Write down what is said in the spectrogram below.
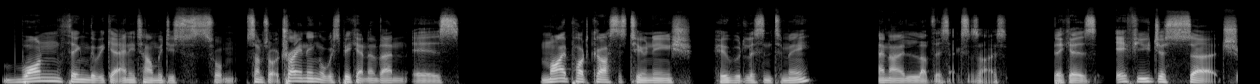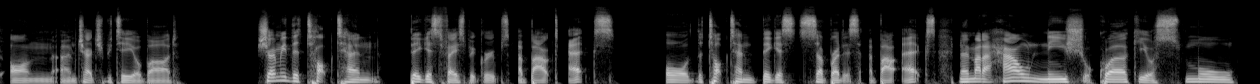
one thing that we get anytime we do some, some sort of training or we speak at an event is my podcast is too niche. Who would listen to me? And I love this exercise because if you just search on um, ChatGPT or Bard, show me the top 10 biggest Facebook groups about X or the top 10 biggest subreddits about X, no matter how niche or quirky or small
